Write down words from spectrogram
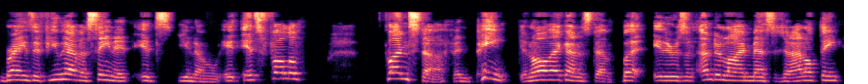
brains. If you haven't seen it, it's you know it, it's full of fun stuff and pink and all that kind of stuff. But there's an underlying message, and I don't think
